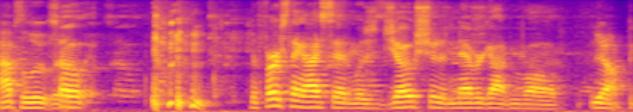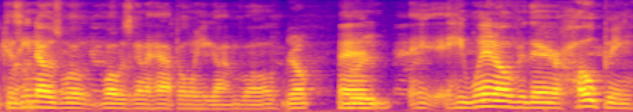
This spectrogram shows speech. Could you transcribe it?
Absolutely. So, the first thing I said was Joe should have never got involved yeah. because he knows what what was going to happen when he got involved. Yep. Agreed. And he, he went over there hoping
